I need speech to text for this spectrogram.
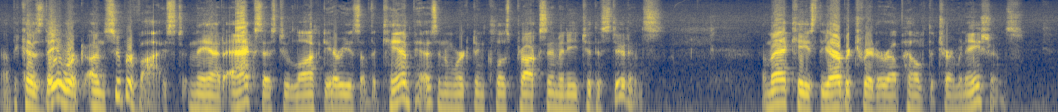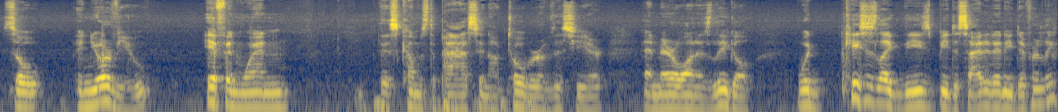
uh, because they worked unsupervised and they had access to locked areas of the campus and worked in close proximity to the students. In that case, the arbitrator upheld the terminations. So, in your view, if and when this comes to pass in October of this year and marijuana is legal, would cases like these be decided any differently?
